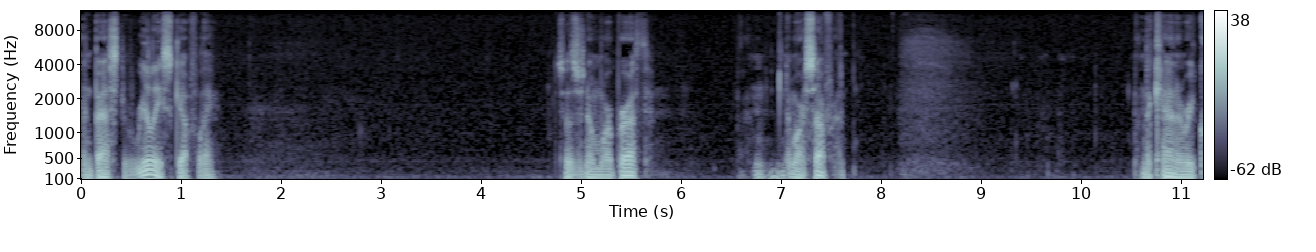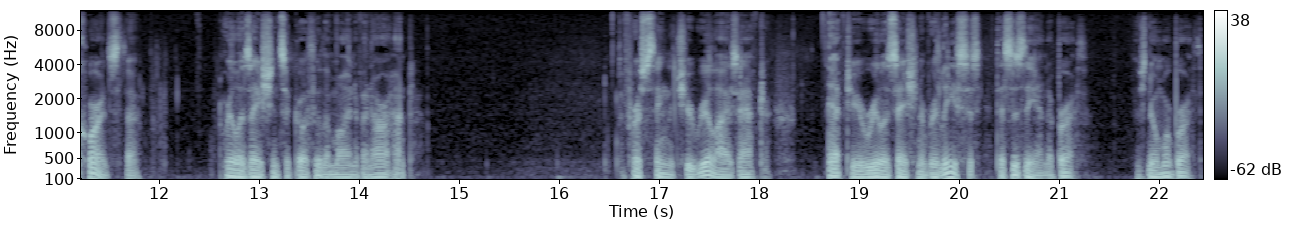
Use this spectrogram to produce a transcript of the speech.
and best really skillfully, so there's no more birth, no more suffering. And the canon records the realizations that go through the mind of an arahant. The first thing that you realize after after your realization of release is this is the end of birth. There's no more birth.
